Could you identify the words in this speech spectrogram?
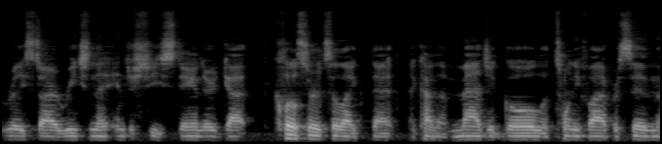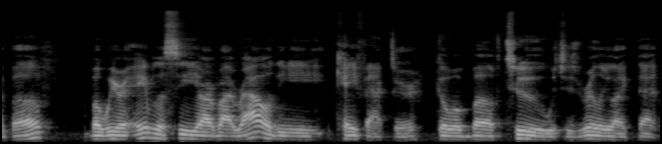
really started reaching that industry standard, got closer to like that, that kind of magic goal of 25% and above. But we were able to see our virality K factor go above two, which is really like that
